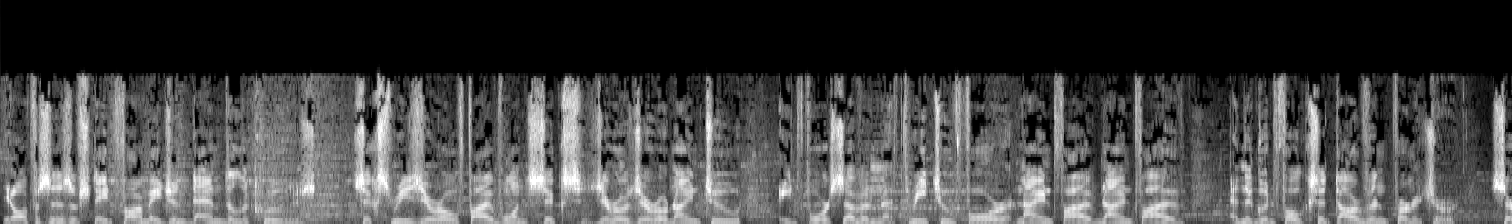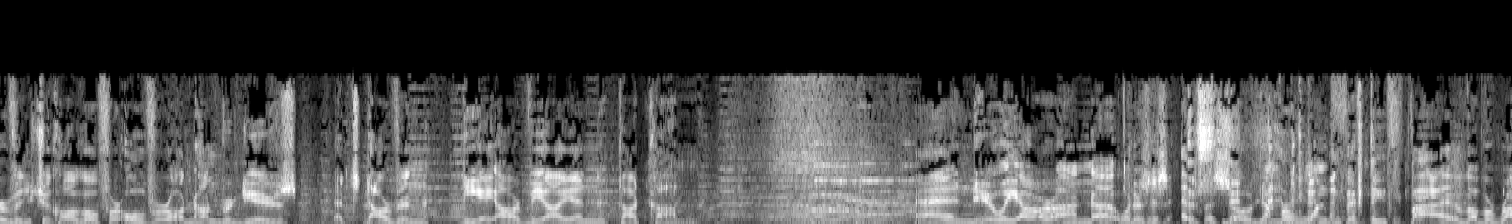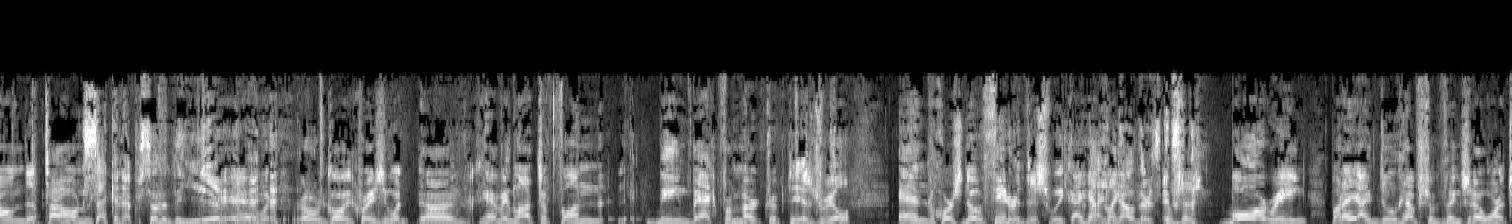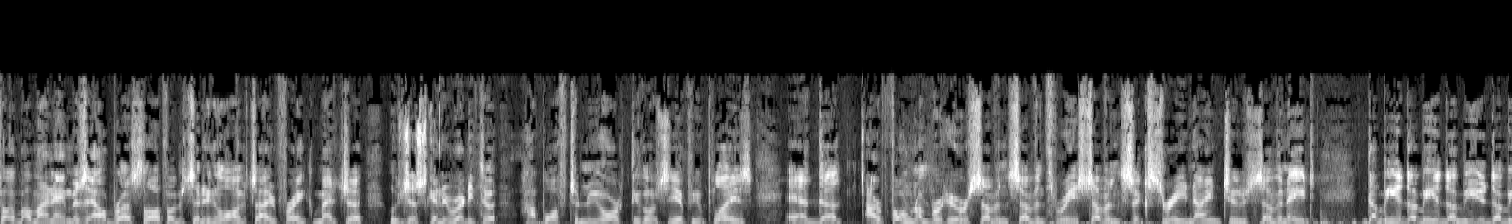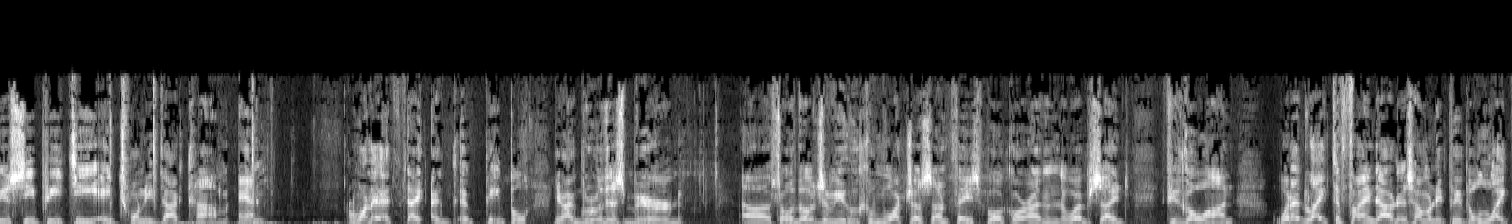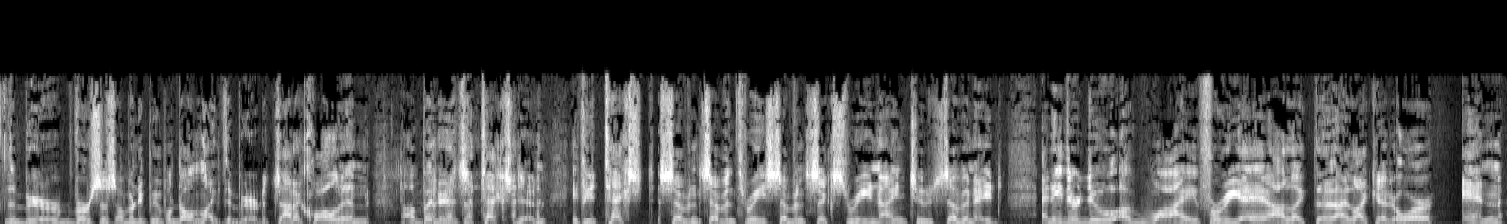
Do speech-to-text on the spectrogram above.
The offices of State Farm agent Dan De La Cruz, 630-516-0092, 847-324-9595, and the good folks at Darvin Furniture, serving Chicago for over 100 years. That's Darvin, D-A-R-V-I-N dot com. And here we are on uh, what is this episode number one fifty five of Around the Town. Second episode of the year. Yeah, we're, we're going crazy. What uh, having lots of fun being back from our trip to Israel. And of course, no theater this week. I had I like know, there's- it was just boring, but I, I do have some things that I want to talk about. My name is Al Bresloff. I'm sitting alongside Frank Metcha, who's just getting ready to hop off to New York to go see a few plays. And uh, our phone number here, 773-763-9278, www.wcpt820.com. And I want to, I, I, people, you know, I grew this beard. Uh, so those of you who can watch us on Facebook or on the website, if you go on, what I'd like to find out is how many people like the beard versus how many people don't like the beard. It's not a call in, uh, but it's a text in. If you text 773-763-9278 and either do a Y for yeah, I like the, I like it, or N,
